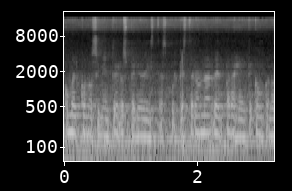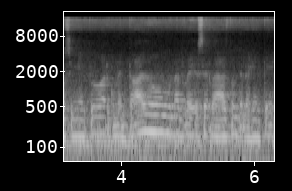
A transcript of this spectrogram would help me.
como el conocimiento de los periodistas, porque esta era una red para gente con conocimiento argumentado, unas redes cerradas donde la gente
